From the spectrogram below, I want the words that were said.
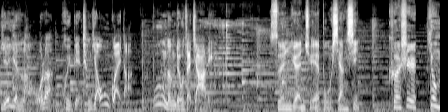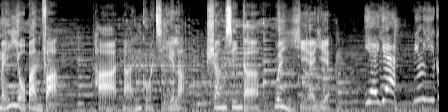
爷爷老了会变成妖怪的，不能留在家里。”孙元觉不相信，可是又没有办法，他难过极了。伤心地问爷爷：“爷爷，您一个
